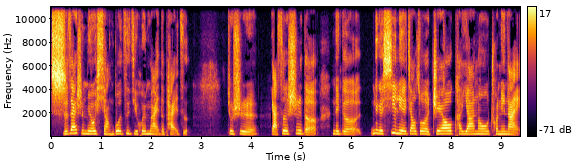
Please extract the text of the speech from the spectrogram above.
实在是没有想过自己会买的牌子，就是亚瑟士的那个。那个系列叫做 Gel Cayano Twenty Nine，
